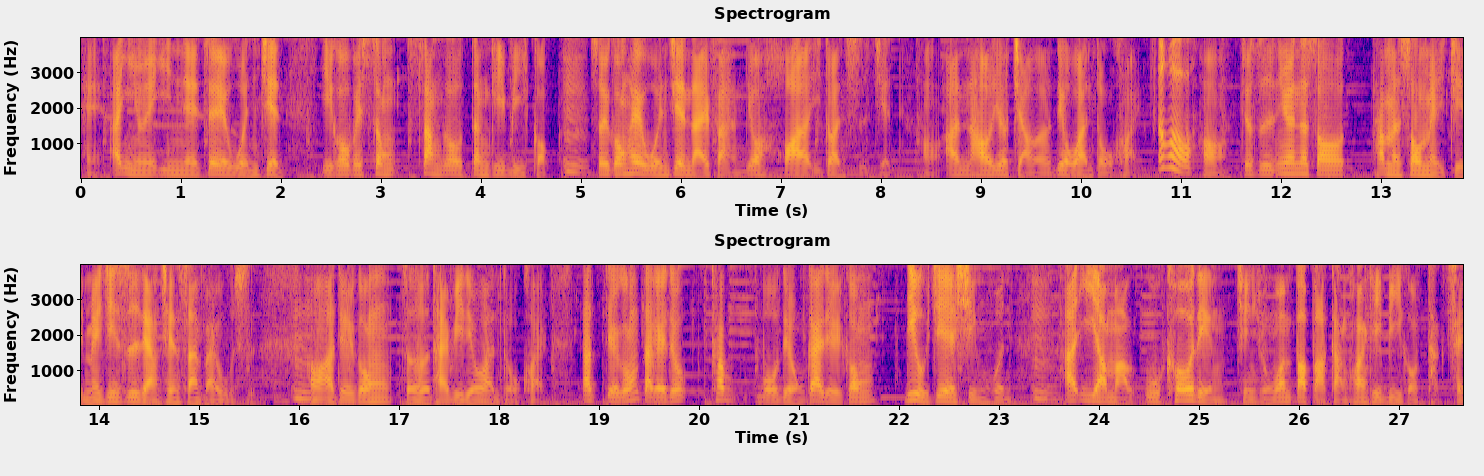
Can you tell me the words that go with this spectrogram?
嘿，啊，因为因的这个文件。一个被送上购登去美国，嗯，所以公会文件来返又花了一段时间，哦啊，然后又缴了六万多块，哦，哦，就是因为那时候他们收美金，美金是两千三百五十，嗯，好啊，就是讲折合台币六万多块，啊，就是讲大概都较无谅解，就是讲你有这个身份，嗯，啊，以后嘛有可能，亲像阮爸爸赶快去美国读册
